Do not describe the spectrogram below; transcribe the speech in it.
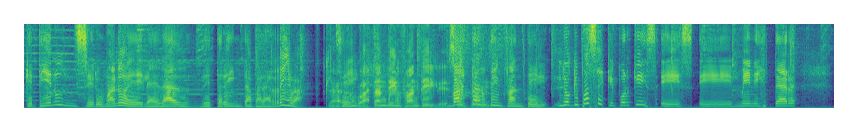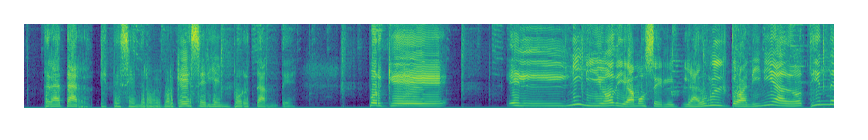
que tiene un ser humano de la edad de 30 para arriba. Claro, ¿sí? bastante infantil. Bastante infantil. Lo que pasa es que ¿por qué es, es, eh, menester tratar este síndrome? ¿Por qué sería importante? Porque el niño, digamos, el, adulto aniñado, tiende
